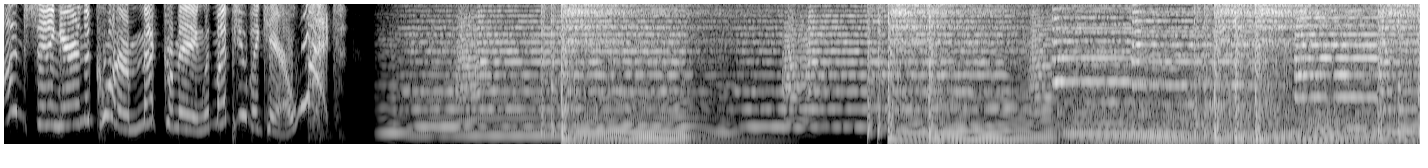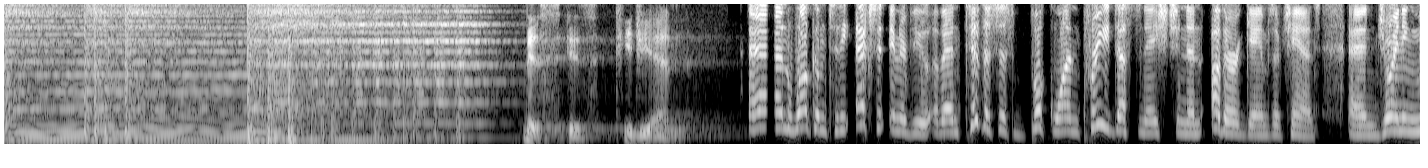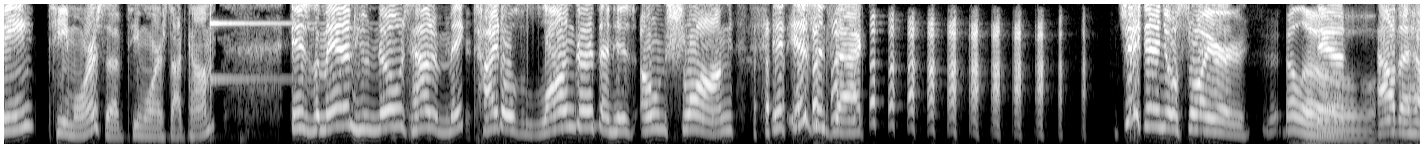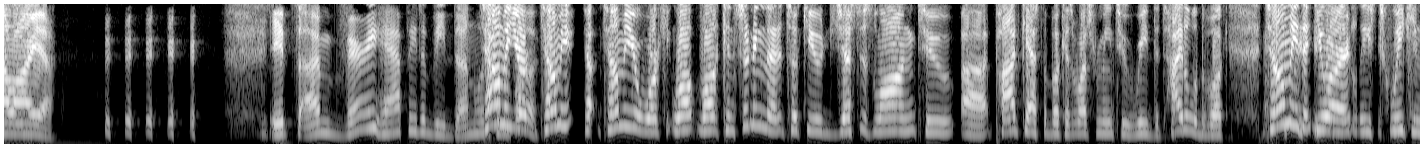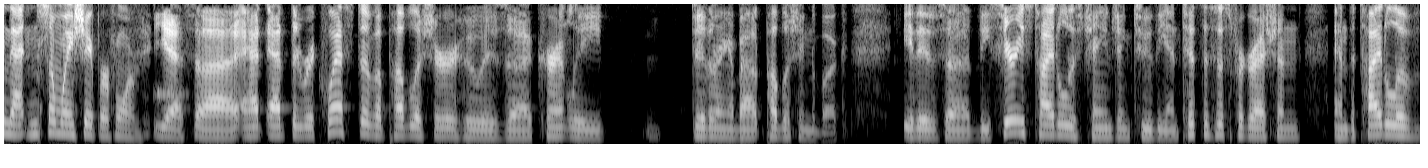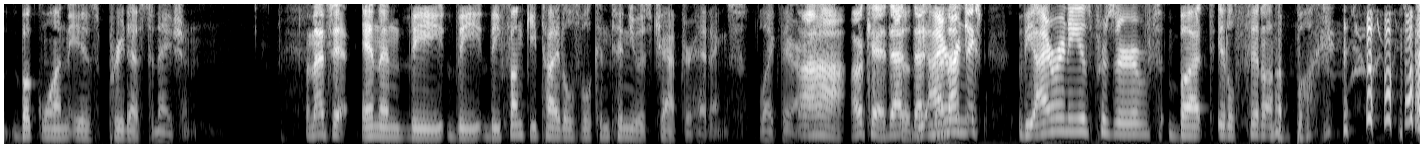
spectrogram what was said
I'm sitting here in the corner macrameing with my pubic hair. What? This is TGN. And welcome to the exit interview of Antithesis Book One Predestination and Other Games of Chance. And joining me, Tee Morris of teemorris.com, is the man who knows how to make titles longer than his own schlong. It is, in fact, J. Daniel Sawyer. Hello. Dan, how the hell are you? It's I'm very happy to be done with. Tell the me book. tell me t- tell me you're working well. Well, considering that it took you just as long to uh, podcast the book as it was for me to read the title of the book, tell me that you are at least tweaking that in some way, shape, or form. Yes, uh, at at the request of a publisher who is uh, currently dithering about publishing the book. It is uh, the series title is changing to the antithesis progression, and the title of book one is predestination. And that's it. And then the the the funky titles will continue as chapter headings, like they are. now. Ah, okay. That So that, the now that irony makes the irony is preserved, but it'll fit on a book.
